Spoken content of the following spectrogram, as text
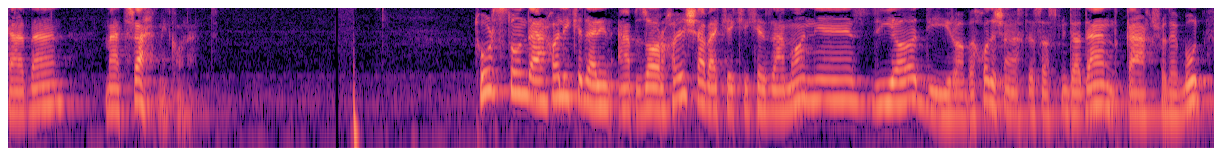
کردن مطرح می کنند. تورستون در حالی که در این ابزارهای شبکه که زمان زیادی را به خودشان اختصاص می‌دادند غرق شده بود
